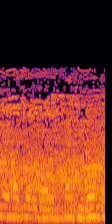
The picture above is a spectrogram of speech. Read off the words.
very much, everybody. Thank you very much.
